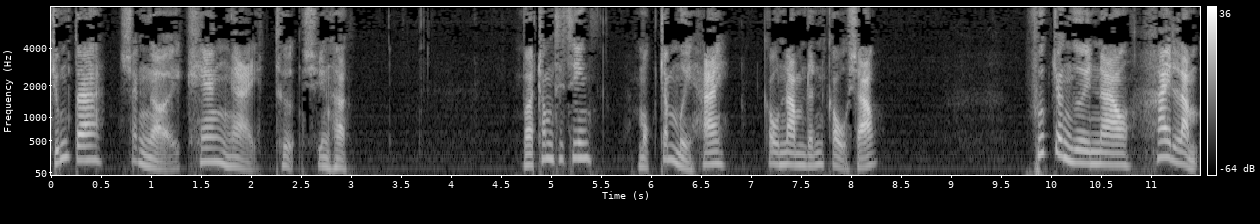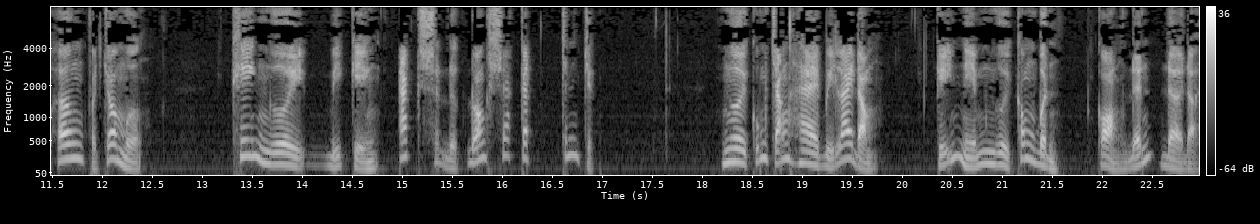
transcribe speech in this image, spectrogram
chúng ta sẽ ngợi khen Ngài thường xuyên hơn. Và trong Thi Thiên 112, câu 5 đến câu 6. Phước cho người nào hay làm ơn và cho mượn, khi người bị kiện ác sẽ được đoán xét cách chính trực. Người cũng chẳng hề bị lay động, kỷ niệm người công bình còn đến đời đời.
